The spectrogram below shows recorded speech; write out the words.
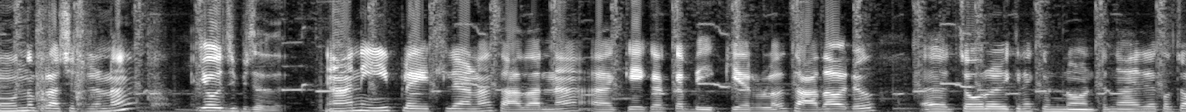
മൂന്ന് പ്രാവശ്യത്തിലാണ് യോജിപ്പിച്ചത്. ഞാൻ ഈ പ്ലേറ്റിലാണ് സാധാരണ കേക്കൊക്കെ ബേക്ക് ചെയ്യാറുള്ളത്. സാധാ ഒരു ചോറ് കഴിക്കുന്ന കിണ്ണുകൊണ്ട് ഞാൻ കുറച്ച്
